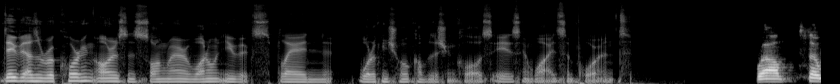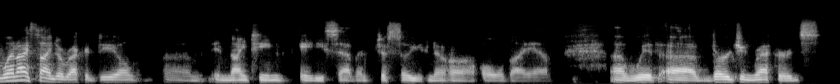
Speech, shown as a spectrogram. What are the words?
David, as a recording artist and songwriter, why don't you explain what a control composition clause is and why it's important? Well, so when I signed a record deal um, in 1987, just so you know how old I am, uh, with uh, Virgin Records,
